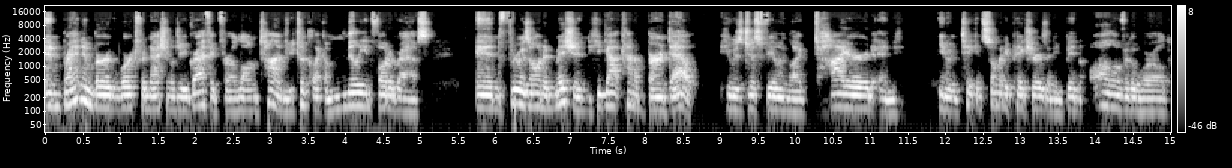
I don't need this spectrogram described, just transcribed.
and Brandenburg worked for National Geographic for a long time. He took like a million photographs and through his own admission, he got kind of burnt out. He was just feeling like tired and, you know, he'd taken so many pictures and he'd been all over the world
